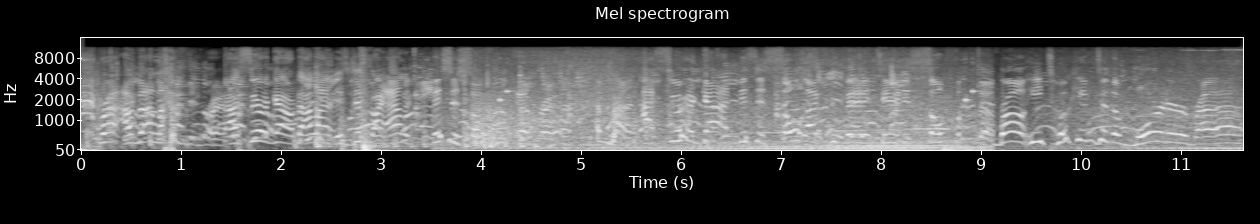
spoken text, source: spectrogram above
Bro, I'm not laughing, bro. I swear to God, I'm not laughing. It's just my allergy. This is so fucked up, bro. Bro, I swear to God, this is so unpremeditated. It's so fucked up. Bro, he took him to the border, bro.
